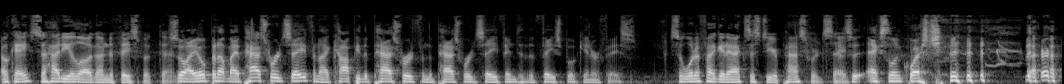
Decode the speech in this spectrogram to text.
Okay, so how do you log on to Facebook then? So I open up my password safe and I copy the password from the password safe into the Facebook interface. So what if I get access to your password safe? It's an excellent question. There-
